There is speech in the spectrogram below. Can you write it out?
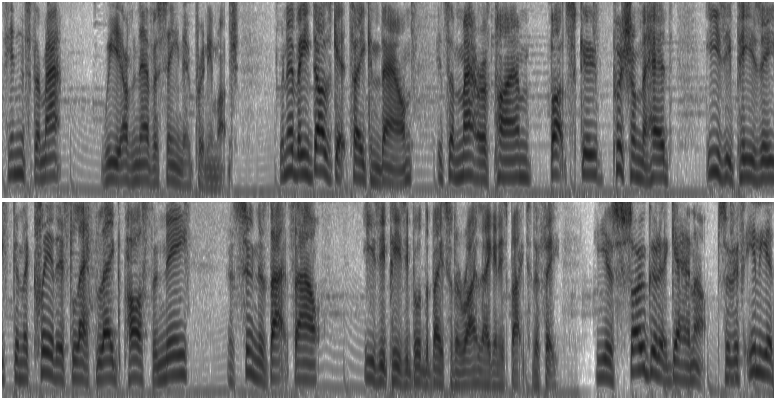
pinned to the mat. We have never seen it pretty much. Whenever he does get taken down, it's a matter of time. Butt scoop, push on the head, easy peasy. Gonna clear this left leg past the knee. As soon as that's out, easy peasy, build the base with the right leg and he's back to the feet. He is so good at getting up. So if Ilia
